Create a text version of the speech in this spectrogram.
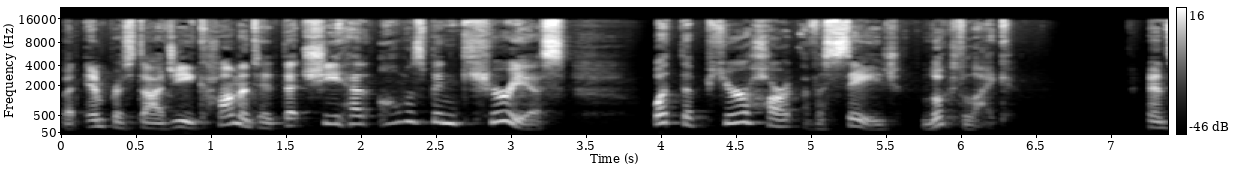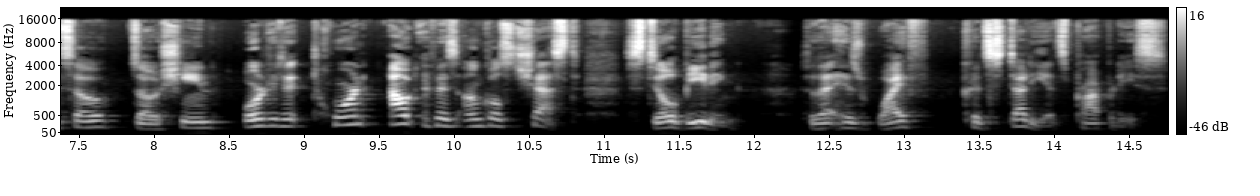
But Empress Daji commented that she had always been curious what the pure heart of a sage looked like and so Zhou Xin ordered it torn out of his uncle's chest, still beating, so that his wife could study its properties.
